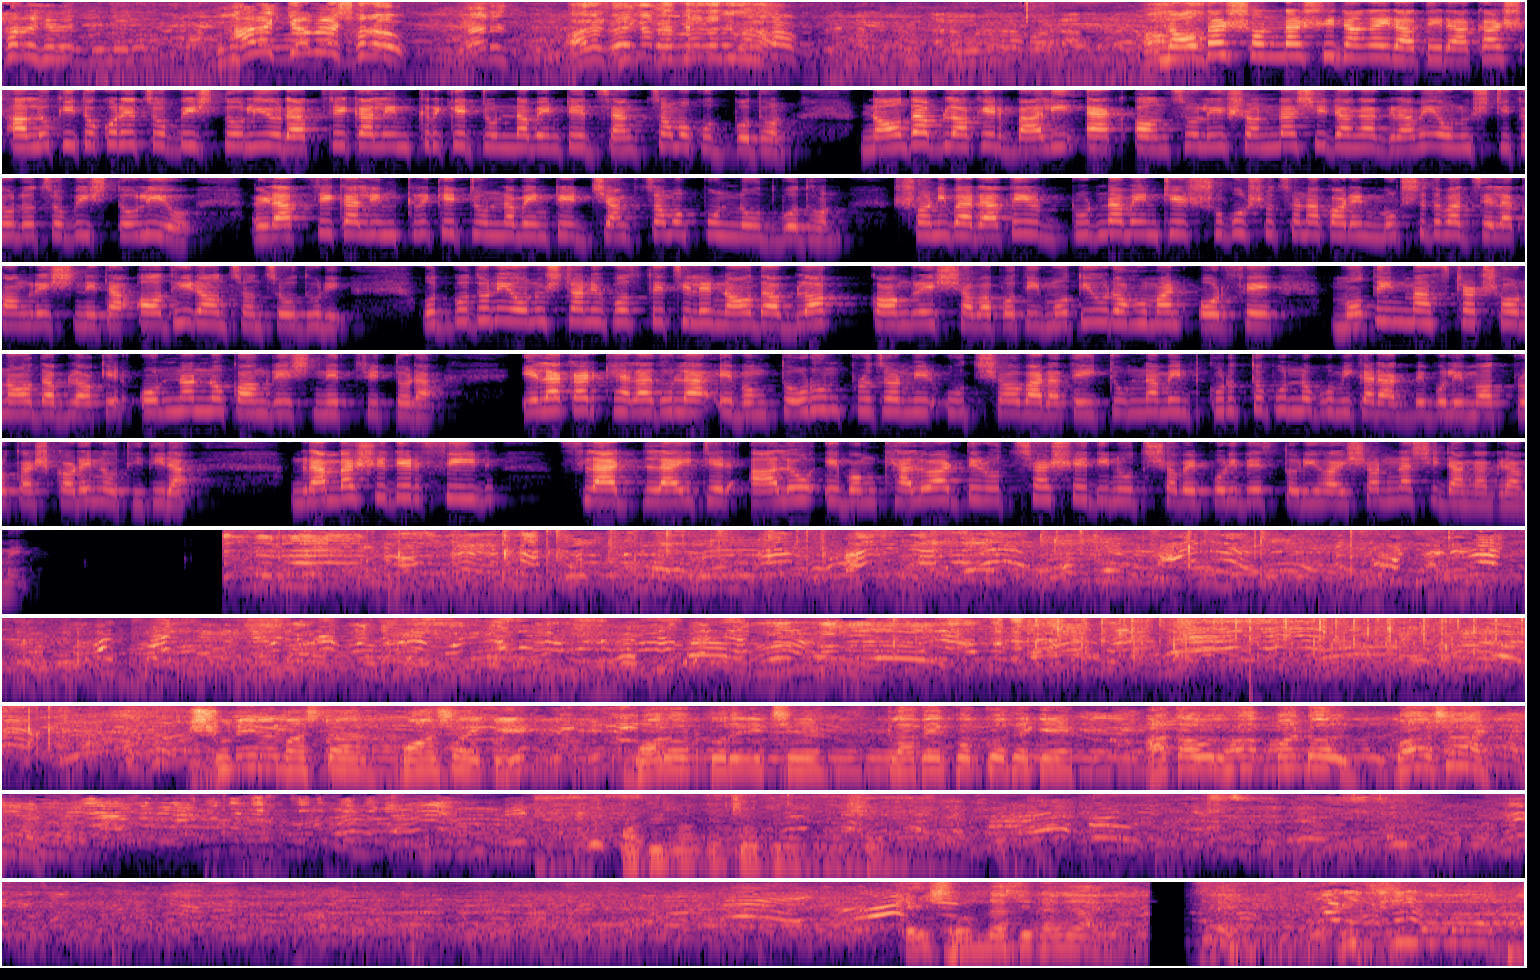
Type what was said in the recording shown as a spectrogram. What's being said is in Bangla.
সরো এখানে। আরে ক্যামেরা সরো। আরে ঠিক আছে ঠিক আছে নওদার সন্ন্যাসী ডাঙ্গায় রাতের আকাশ আলোকিত করে চব্বিশ দলীয় রাত্রিকালীন ক্রিকেট টুর্নামেন্টের জাঁকজমক উদ্বোধন। নওদা ব্লকের বালি এক অঞ্চলে সন্ন্যাসী ডাঙ্গা গ্রামে অনুষ্ঠিত হল চব্বিশ দলীয় রাত্রিকালীন ক্রিকেট টুর্নামেন্টের জাঁকজমকপূর্ণ উদ্বোধন। শনিবার রাতে টুর্নামেন্টের শুভ সূচনা করেন মুর্শিদাবাদ জেলা কংগ্রেস নেতা অধীর রঞ্জন চৌধুরী। উদ্বোধনী অনুষ্ঠানে উপস্থিত ছিলেন নওদা ব্লক কংগ্রেস সভাপতি মতিউর রহমান ওরফে মতিন মাস্টার সহ নওদা ব্লকের অন্যান্য কংগ্রেস নেতৃত্বরা এলাকার খেলাধুলা এবং তরুণ প্রজন্মের উৎসাহ বাড়াতে এই টুর্নামেন্ট গুরুত্বপূর্ণ ভূমিকা রাখবে বলে মত প্রকাশ করেন অতিথিরা। গ্রামবাসীদের ফিড ফ্ল্যাড লাইটের আলো এবং খেলোয়াড়দের উচ্ছ্বাসে দিন উৎসবের পরিবেশ তৈরি হয় সন্ন্যাসী ডাঙ্গা গ্রামে সুনীল মাস্টার মহাশয়কে বরণ করে নিচ্ছে ক্লাবের পক্ষ থেকে। আতাউল হক মন্ডল মহাশয়। অধীর রঞ্জন চৌধুরী মহাশয়। এই সন্ন্যাসী ডাঙ্গায়। মুর্শিদাবাদ।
